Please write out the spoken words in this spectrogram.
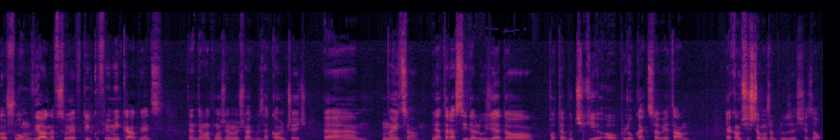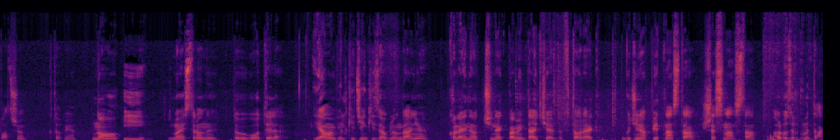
już omówione w sumie w kilku filmikach, więc ten temat możemy już jakby zakończyć. Em, no i co? Ja teraz idę ludzie do po te buciki oplukać sobie tam. Jakąś jeszcze może bluzę się zaopatrzę, kto wie. No i z mojej strony to by było tyle. Ja mam wielkie dzięki za oglądanie. Kolejny odcinek pamiętajcie we wtorek, godzina 15, 16. Albo zróbmy tak.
